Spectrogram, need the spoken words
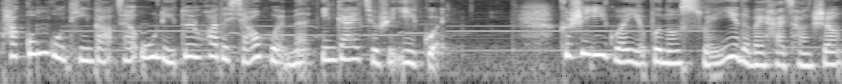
她公公听到在屋里对话的小鬼们，应该就是异鬼。可是异鬼也不能随意的危害苍生，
